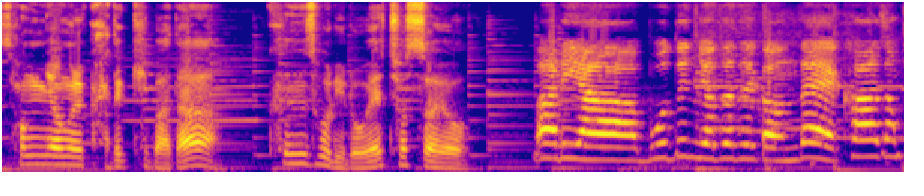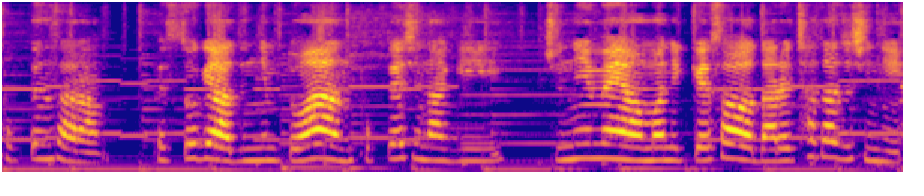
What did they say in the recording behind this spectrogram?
성령을 가득히 받아 큰 소리로 외쳤어요. 마리아 모든 여자들 가운데 가장 복된 사람 뱃속의 아드님 또한 복되신 아기 주님의 어머니께서 나를 찾아주시니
